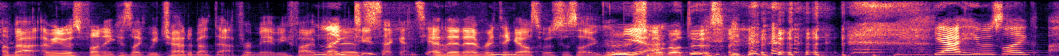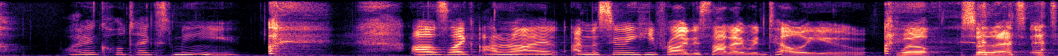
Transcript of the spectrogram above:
about. I mean, it was funny because like we chatted about that for maybe five Like minutes, two seconds, yeah. and then everything mm-hmm. else was just like, "Hey, Yeah. so what about this?" Yeah, he was like, "Why didn't Cole text me?" I was like, "I don't know. I, I'm assuming he probably just thought I would tell you." well, so that's it's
